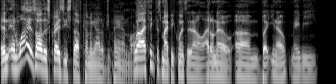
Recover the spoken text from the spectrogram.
And and why is all this crazy stuff coming out of Japan, Mark? Well, I think this might be coincidental. I don't know, um, but you know, maybe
